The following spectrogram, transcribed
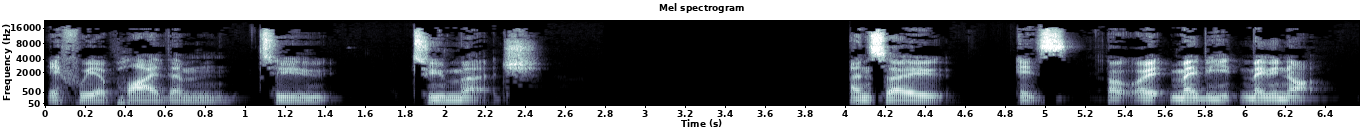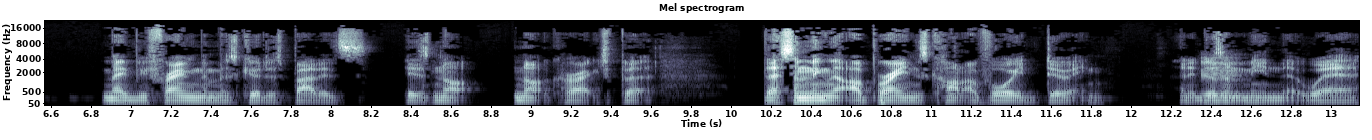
if we apply them to too much and so it's oh, maybe maybe not maybe framing them as good as bad is is not not correct but there's something that our brains can't avoid doing and it doesn't Mm. mean that we're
